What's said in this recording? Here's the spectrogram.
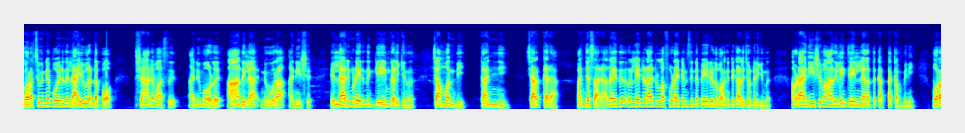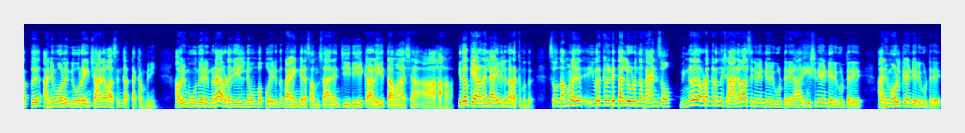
കുറച്ച് മുന്നേ പോയിരുന്ന ലൈവ് കണ്ടപ്പോൾ ഷാനവാസ് അനുമോൾ ആദില നൂറ അനീഷ് എല്ലാവരും കൂടെ ഇരുന്ന് ഗെയിം കളിക്കുന്നത്. ചമ്മന്തി കഞ്ഞി ശർക്കര പഞ്ചസാര അതായത് റിലേറ്റഡ് ആയിട്ടുള്ള ഫുഡ് ഐറ്റംസിന്റെ പേരുകൾ പറഞ്ഞിട്ട് കളിച്ചുകൊണ്ടിരിക്കുന്നത് അവിടെ അനീഷും ആദിലയും ജയിലിനകത്ത് കട്ട കമ്പനി പുറത്ത് അനുമോൾ നൂറയും ഷാനവാസും കട്ട കമ്പനി അവർ മൂന്നുപേരും കൂടെ അവിടെ ജയിലിന്റെ മുമ്പ് പോയിരുന്ന് ഭയങ്കര സംസാരം ചിരി കളി തമാശ ആഹാ ഇതൊക്കെയാണ് ലൈവിൽ നടക്കുന്നത്. സോ നമ്മൾ ഇവർക്ക് വേണ്ടി തല്ലുകൂടുന്ന ഫാൻസോ നിങ്ങൾ അവിടെ കിടന്ന് ഷാനവാസിന് വേണ്ടി ഒരു കൂട്ടര് അനീഷിന് വേണ്ടി ഒരു കൂട്ടര് അനുമോൾക്ക് വേണ്ടി ഒരു കൂട്ടര്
